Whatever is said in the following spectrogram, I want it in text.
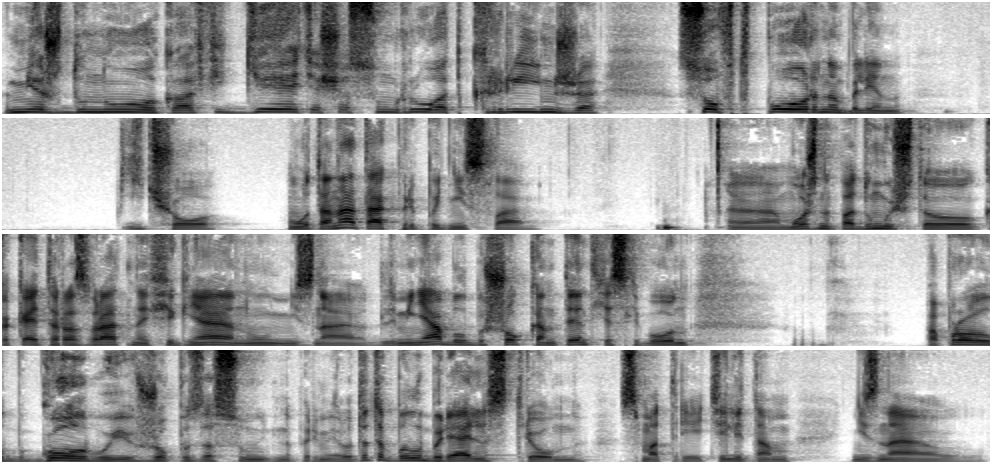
между ног, офигеть, я сейчас умру от кринжа, софт-порно, блин. И чё? Вот она так преподнесла. Э, можно подумать, что какая-то развратная фигня, ну, не знаю. Для меня был бы шок-контент, если бы он попробовал бы голову ей в жопу засунуть, например. Вот это было бы реально стрёмно смотреть. Или там, не знаю...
